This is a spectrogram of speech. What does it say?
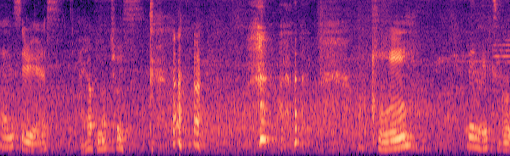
Are you serious? I have no choice. Okay. Then let's go.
